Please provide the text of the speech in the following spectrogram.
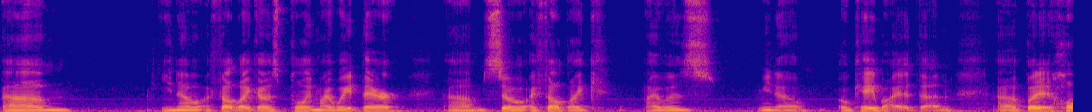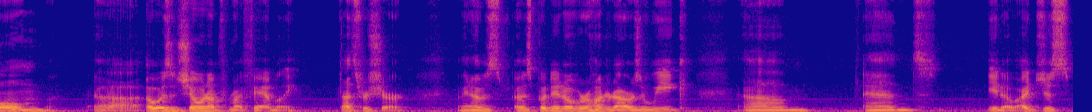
Um, you know, I felt like I was pulling my weight there. Um, so I felt like I was, you know, okay by it then. Uh, but at home, uh, I wasn't showing up for my family. That's for sure. I mean, I was I was putting in over 100 hours a week, um, and you know, I just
